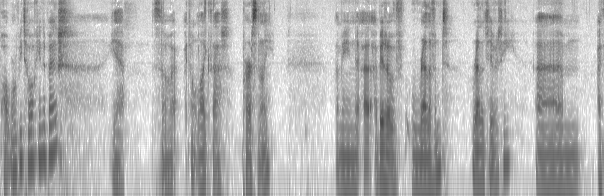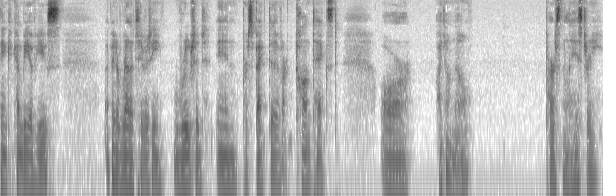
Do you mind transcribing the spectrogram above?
what were we talking about? Yeah, so I, I don't like that personally. I mean, a, a bit of relevant relativity, um, I think, can be of use. A bit of relativity rooted in perspective or context or, I don't know, personal history.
